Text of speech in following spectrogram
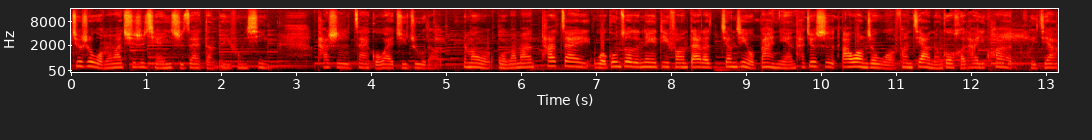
就是我妈妈去世前一直在等的一封信。她是在国外居住的，那么我我妈妈她在我工作的那个地方待了将近有半年，她就是巴望着我放假能够和她一块儿回家。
